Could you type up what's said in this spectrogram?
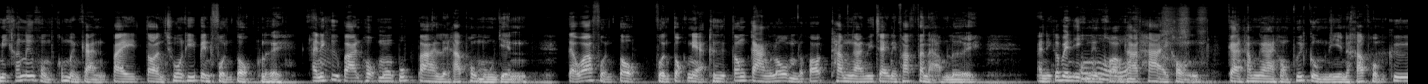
มีครั้งหนึ่งผมก็เหมือนกันไปตอนช่วงที่เป็นฝนตกเลย อันนี้คือบานหกโมงปุ๊บบานเลยครับหกโมงเย็น แต่ว่าฝนตกฝนตกเนี่ยคือต้องกางร่มแล้วก็ทำงานวิจัยในภาคสนามเลย อันนี้ก็เป็นอีกหนึ่งความท้าทายของการทำงานของพืชกลุ่มนี้นะครับ ผมคือ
